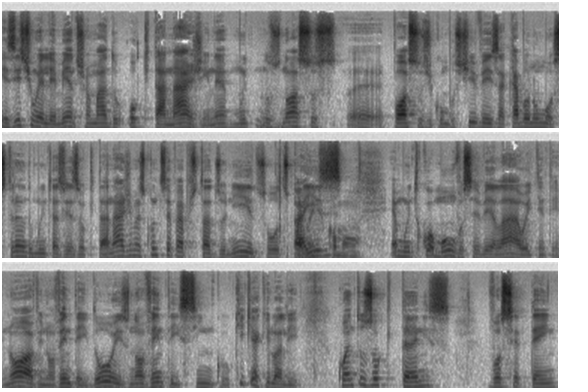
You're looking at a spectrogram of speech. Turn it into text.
existe um elemento chamado octanagem, né? nos nossos eh, postos de combustíveis acabam não mostrando muitas vezes a octanagem, mas quando você vai para os Estados Unidos ou outros é países, muito é muito comum você ver lá 89, 92, 95. O que, que é aquilo ali? Quantos octanes você tem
